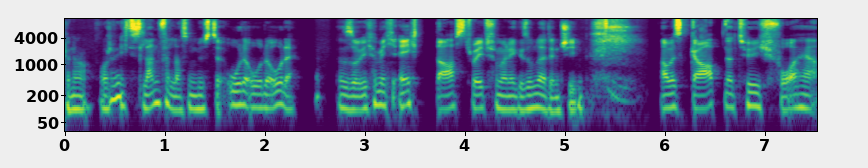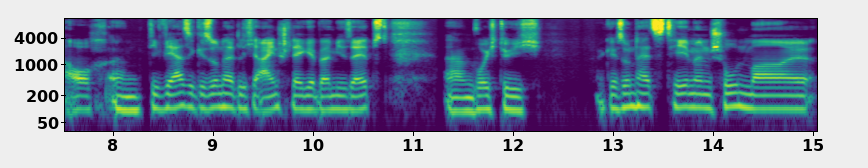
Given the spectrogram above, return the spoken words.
Genau. Oder wenn ich das Land verlassen müsste. Oder, oder, oder. Also ich habe mich echt da straight für meine Gesundheit entschieden. Aber es gab natürlich vorher auch ähm, diverse gesundheitliche Einschläge bei mir selbst, ähm, wo ich durch Gesundheitsthemen schon mal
